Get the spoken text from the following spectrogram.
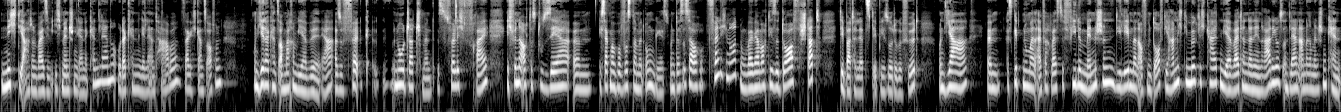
nicht die Art und Weise, wie ich Menschen gerne kennenlerne oder kennengelernt habe, sage ich ganz offen. Und jeder kann es auch machen, wie er will, ja. Also no judgment, ist völlig frei. Ich finde auch, dass du sehr, ähm, ich sag mal, bewusst damit umgehst. Und das ist ja auch völlig in Ordnung, weil wir haben auch diese Dorf-Stadt-Debatte letzte Episode geführt. Und ja, ähm, es gibt nun mal einfach, weißt du, viele Menschen, die leben dann auf dem Dorf, die haben nicht die Möglichkeiten, die erweitern dann den Radius und lernen andere Menschen kennen.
